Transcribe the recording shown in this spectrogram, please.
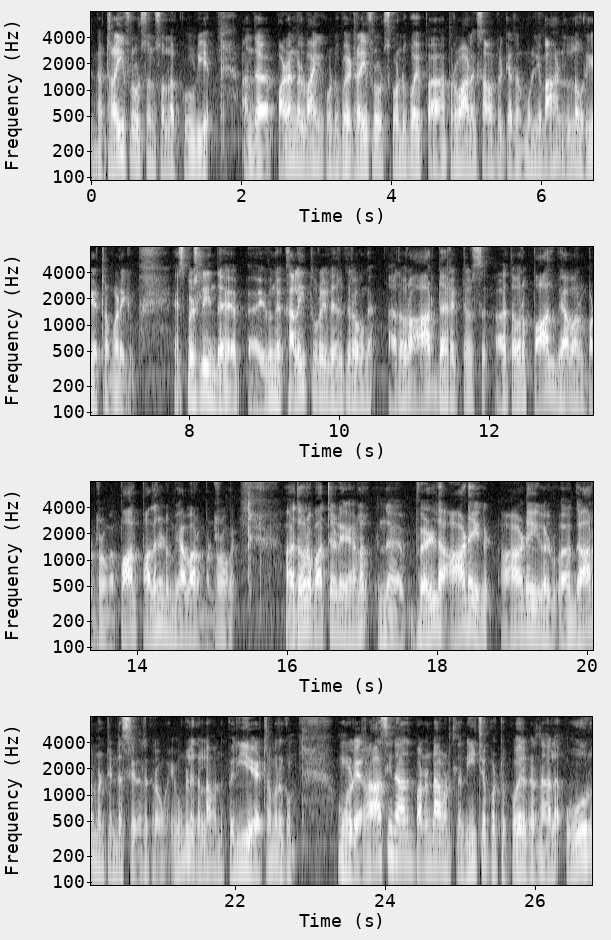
இந்த ட்ரை ஃப்ரூட்ஸ்னு சொல்லக்கூடிய அந்த பழங்கள் வாங்கி கொண்டு போய் ட்ரை ஃப்ரூட்ஸ் கொண்டு போய் பெருமாளுக்கு சமர்ப்பிக்கிறதன் மூலியமாக நல்ல ஒரு ஏற்றம் கிடைக்கும். எஸ்பெஷலி இந்த இவங்க கலைத்துறையில் இருக்கிறவங்க அது தவிர ஆர்ட் டைரக்டர்ஸ் அது தவிர பால் வியாபாரம் பண்ணுறவங்க பால் பதனிடும் வியாபாரம் பண்ணுறவங்க அது தவிர பார்த்தீங்கன்னா இந்த வெள்ளை ஆடைகள் ஆடைகள் கார்மெண்ட் இண்டஸ்ட்ரியில் இருக்கிறவங்க இவங்களுக்கெல்லாம் வந்து பெரிய ஏற்றம் இருக்கும். உங்களுடைய ராசிநாதன் பன்னெண்டாம் இடத்துல நீச்சப்பட்டு போயிருக்கிறதுனால ஒரு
